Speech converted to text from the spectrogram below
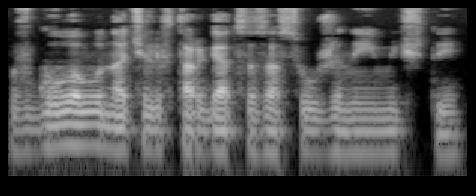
В голову начали вторгаться засуженные мечты.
